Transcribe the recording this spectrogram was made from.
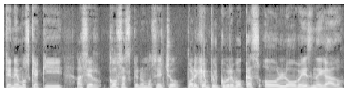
tenemos que aquí hacer cosas que no hemos hecho, por ejemplo, el cubrebocas, o lo ves negado?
